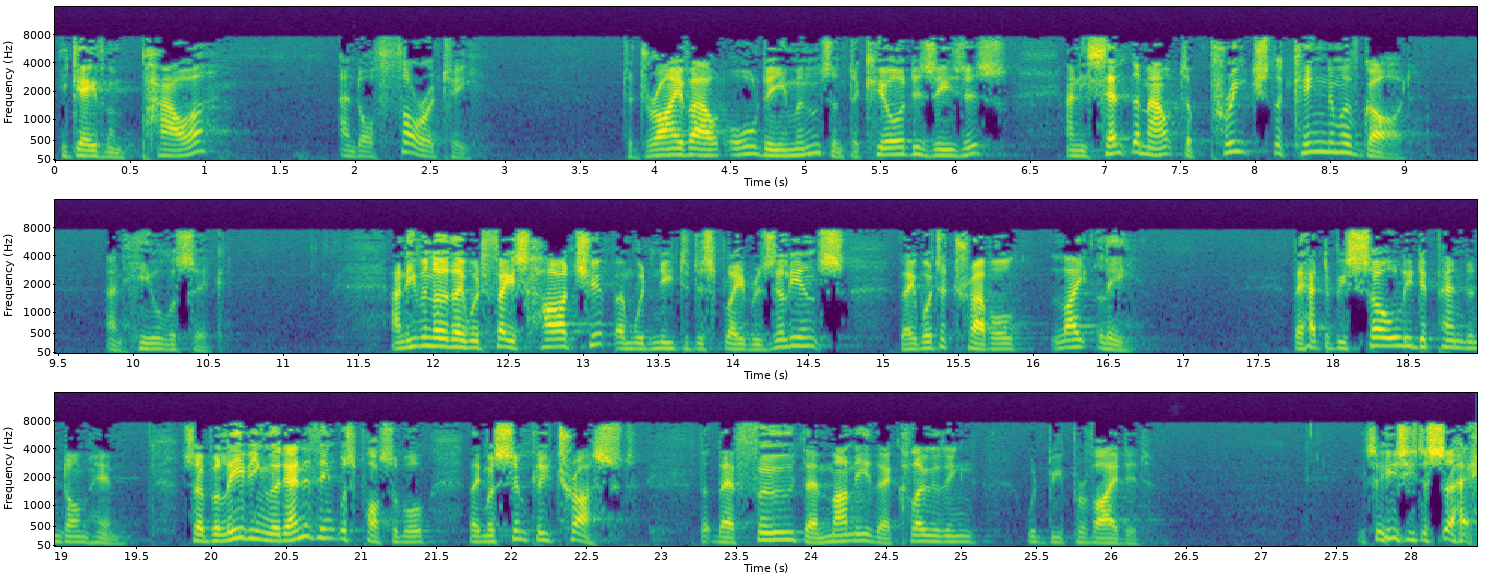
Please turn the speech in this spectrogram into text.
He gave them power and authority to drive out all demons and to cure diseases, and he sent them out to preach the kingdom of God and heal the sick. And even though they would face hardship and would need to display resilience, they were to travel lightly. They had to be solely dependent on him. So, believing that anything was possible, they must simply trust that their food, their money, their clothing would be provided. It's easy to say,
